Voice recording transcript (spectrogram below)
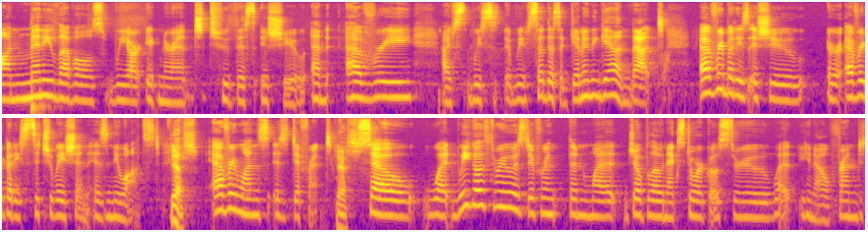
on many levels we are ignorant to this issue and every I've, we, we've said this again and again that everybody's issue or everybody's situation is nuanced Yes. everyone's is different. Yes. So what we go through is different than what Joe Blow next door goes through, what, you know, friend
